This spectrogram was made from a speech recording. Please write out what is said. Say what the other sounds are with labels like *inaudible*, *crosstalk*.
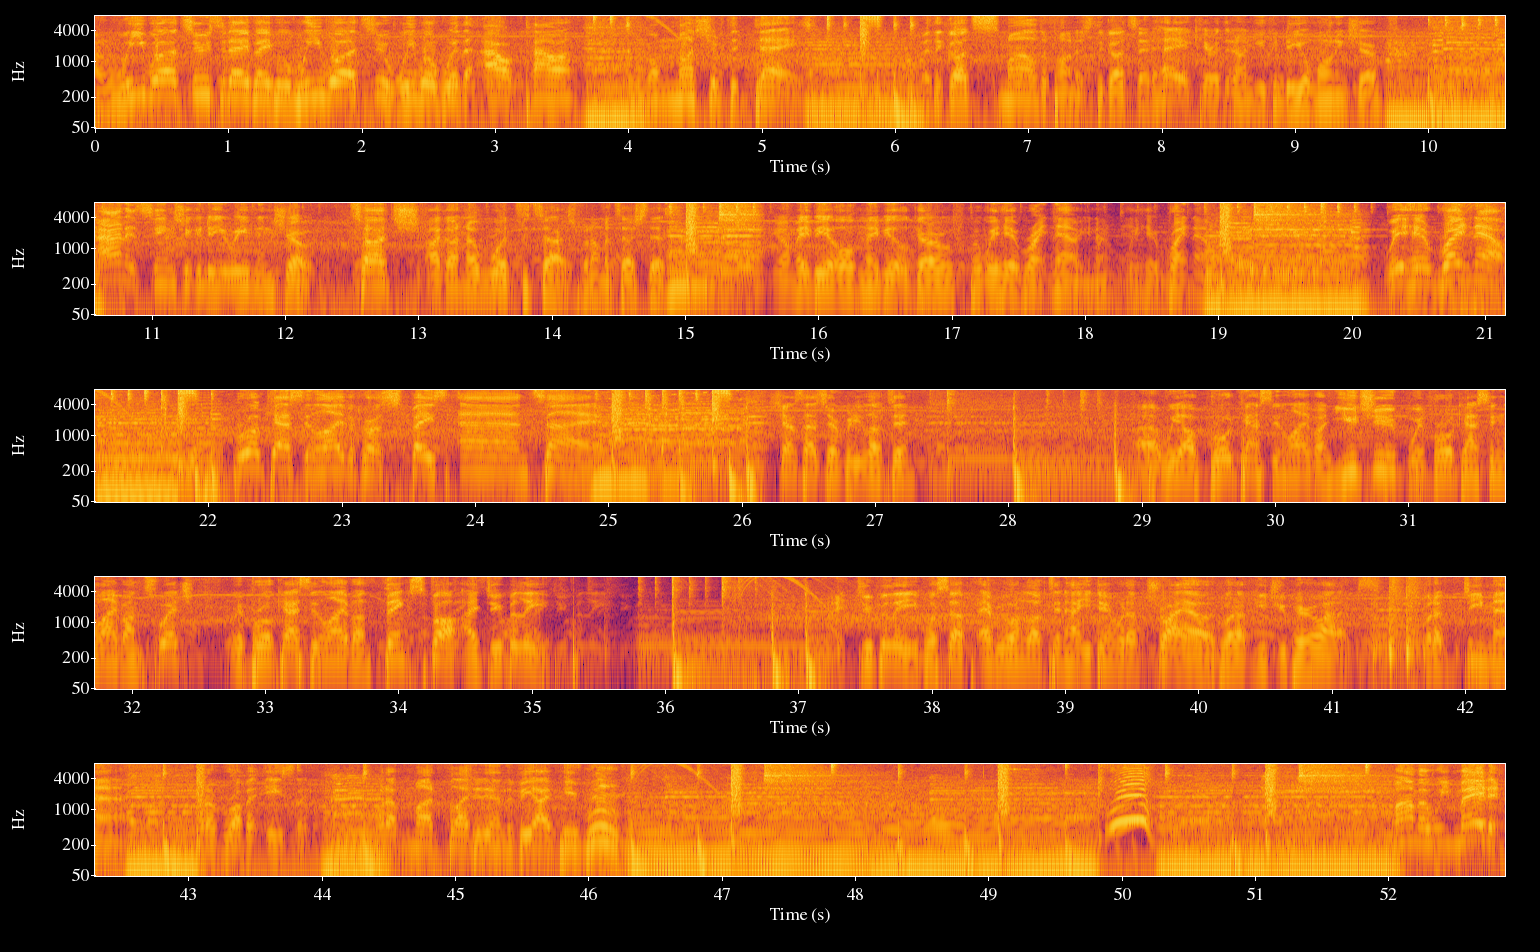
And we were too today, baby. We were too. We were without power for much of the day. But the God smiled upon us. The God said, Hey, Akira the Don, you can do your morning show. And it seems you can do your evening show. Touch. I got no wood to touch, but I'm gonna touch this. You know, maybe it'll maybe it'll go, but we're here right now, you know? We're here right now. We're here right now. Broadcasting live across space and time. Shouts out to everybody locked in. Uh, we are broadcasting live on YouTube. We're broadcasting live on Twitch. We're broadcasting live on ThinkSpot. I do believe. I do believe. What's up, everyone locked in? How you doing? What up, Triode? What up, YouTube hero Alex? What up, D-Man? What up, Robert Easley? What up, Mud flooded in the VIP room? We made it.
